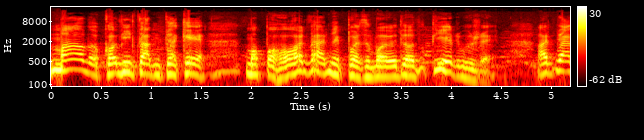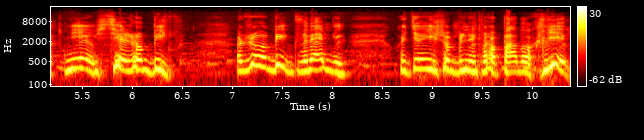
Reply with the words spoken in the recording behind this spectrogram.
Мало коли там таке, мо погода не дозволить, то тепер вже. А так ні, всі робіть. Робіть хоча і щоб не пропало хліб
